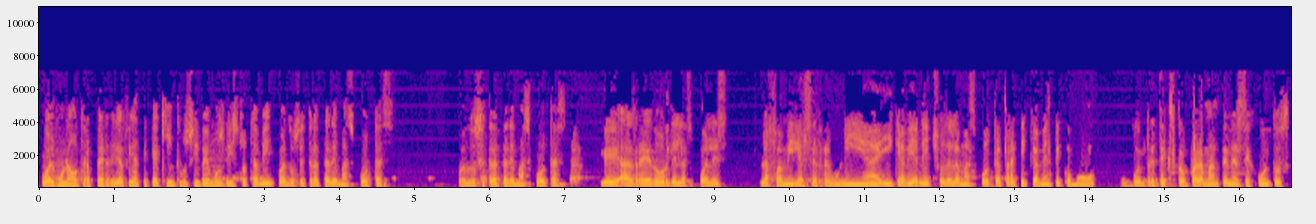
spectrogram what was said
o alguna otra pérdida. Fíjate que aquí inclusive hemos visto también cuando se trata de mascotas, cuando se trata de mascotas, eh, alrededor de las cuales la familia se reunía y que habían hecho de la mascota prácticamente como un buen pretexto para mantenerse juntos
